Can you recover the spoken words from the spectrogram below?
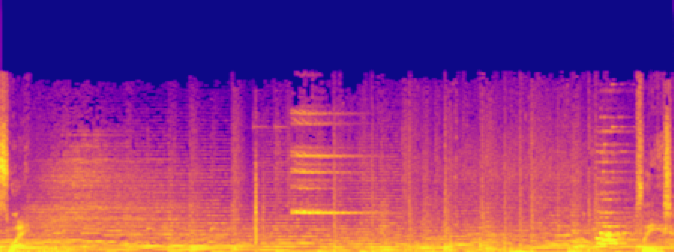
This way. Please.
